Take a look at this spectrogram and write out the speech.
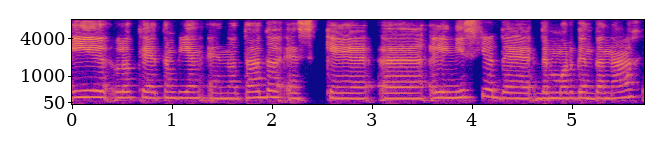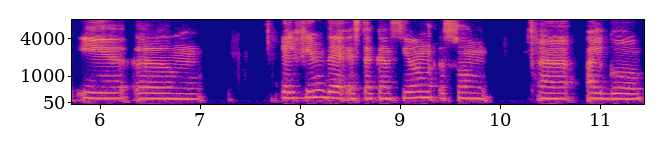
Y lo que también he notado es que eh, el inicio de, de Morgan Danach y em, el fin de esta canción son eh, algo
